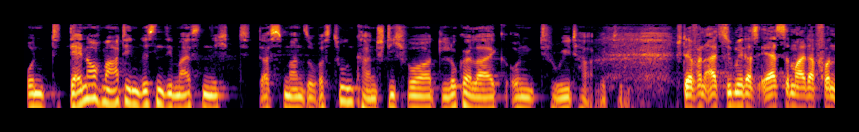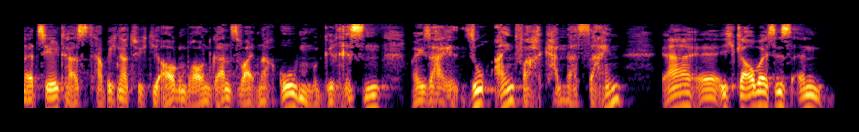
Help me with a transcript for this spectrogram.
und dennoch, Martin, wissen die meisten nicht, dass man sowas tun kann. Stichwort Lookalike und Retargeting. Stefan, als du mir das erste Mal davon erzählt hast, habe ich natürlich die Augenbrauen ganz weit nach oben gerissen, weil ich sage, so einfach kann das sein. Ja, äh, ich glaube, es ist ein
